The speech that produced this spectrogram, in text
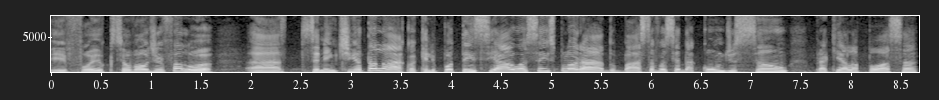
E foi o que o seu Valdir falou a sementinha está lá, com aquele potencial a ser explorado. Basta você dar condição para que ela possa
